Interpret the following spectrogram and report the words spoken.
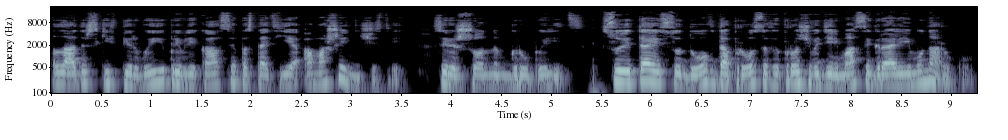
Ладожский впервые привлекался по статье о мошенничестве совершенным группой лиц. Суета из судов, допросов и прочего дерьма сыграли ему на руку.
